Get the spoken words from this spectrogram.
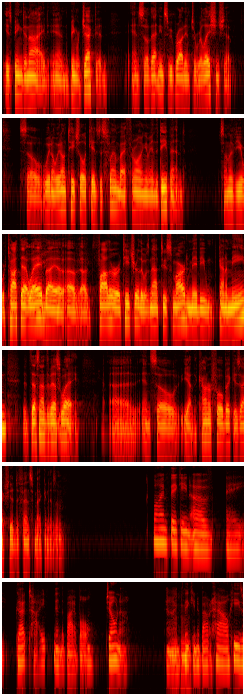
is being denied and being rejected and so that needs to be brought into relationship. So we don't we don't teach little kids to swim by throwing them in the deep end. Some of you were taught that way by a, a, a father or a teacher that was not too smart and maybe kind of mean. That's not the best way. Uh, and so, yeah, the counterphobic is actually a defense mechanism. Well, I'm thinking of a gut type in the Bible, Jonah. And I'm mm-hmm. thinking about how he's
